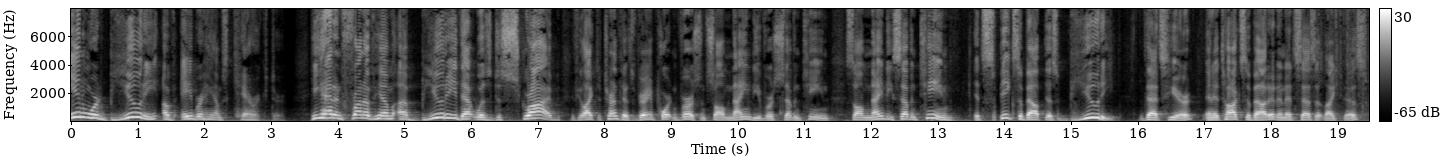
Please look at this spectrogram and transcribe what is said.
inward beauty of Abraham's character. He had in front of him a beauty that was described. If you like to turn to this, very important verse in Psalm 90, verse 17. Psalm 90, 17, it speaks about this beauty that's here, and it talks about it, and it says it like this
